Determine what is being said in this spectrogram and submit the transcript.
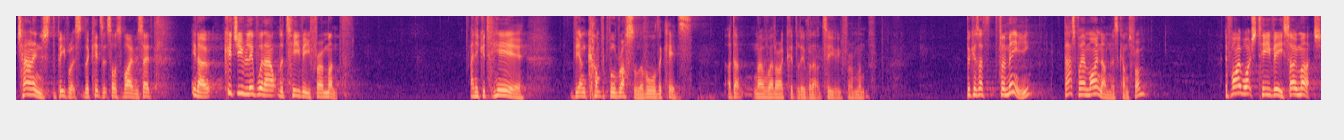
challenged the people, the kids at Soul Survivor, and said, you know, could you live without the TV for a month? And you could hear the uncomfortable rustle of all the kids. I don't know whether I could live without TV for a month. Because I, for me, that's where my numbness comes from. If I watch TV so much,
